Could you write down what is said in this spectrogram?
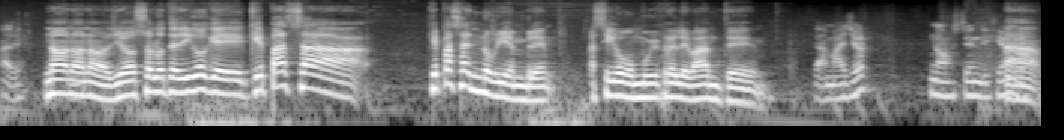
Vale. No, no, no. Yo solo te digo que. ¿Qué pasa. ¿Qué pasa en noviembre? Así como muy relevante. ¿La mayor? No, estoy en diciembre. Ah,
